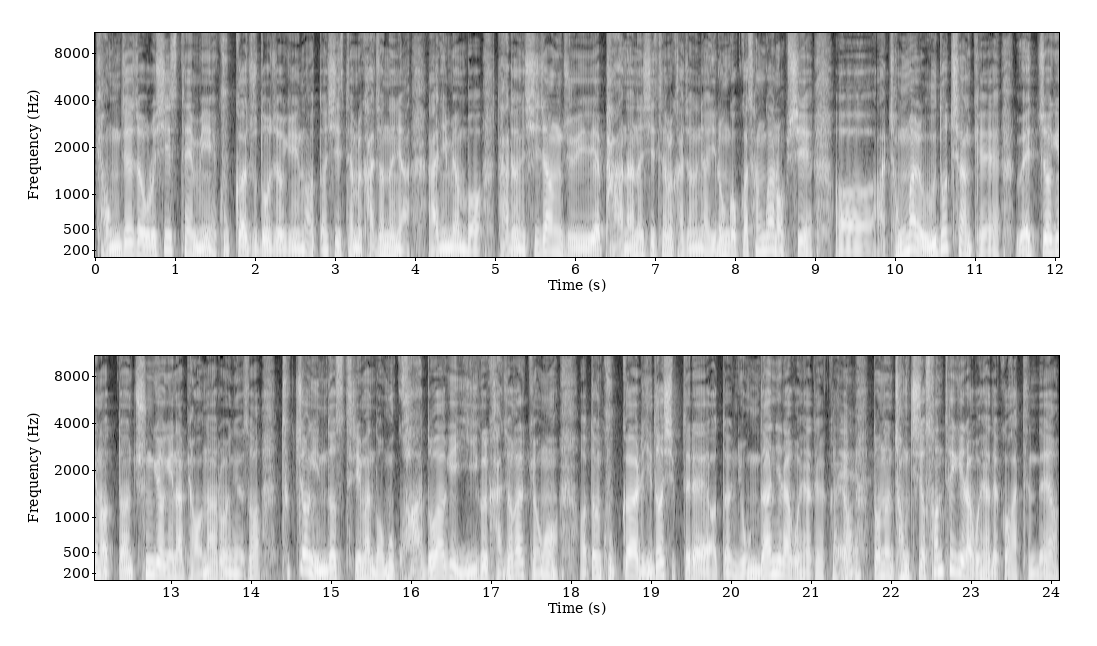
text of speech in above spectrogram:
경제적으로 시스템이 국가 주도적인 어떤 시스템을 가졌느냐 아니면 뭐 다른 시장주의에 반하는 시스템을 가졌느냐 이런 것과 상관없이 어 아, 정말 의도치 않게 외적인 어떤 충격이나 변화로 인해서 특정 industry만 너무 과도하게 이익을 가져갈 경우 어떤 국가 리더십들의 어떤 용단이라고 해야 될까요? 네. 또는 정치적 선택이라고 해야 될 것 같은데요.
